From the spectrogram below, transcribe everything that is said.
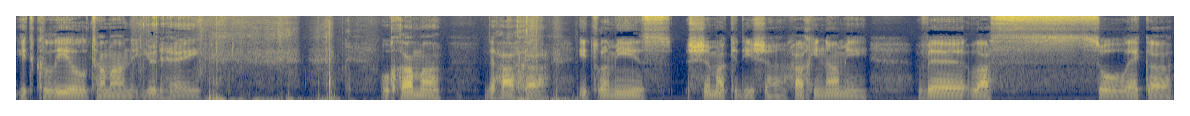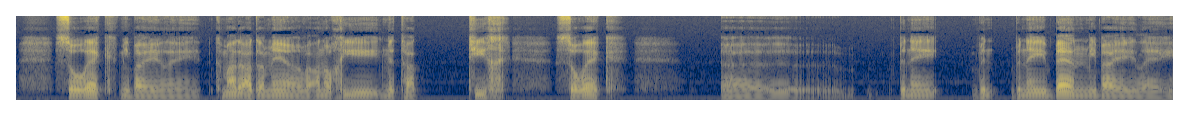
התקליל תמן י"ה וכמה דהכה התרמיז שמא קדישה, הכי נמי ולסולקה, סולק מבעלה, כמה דאדמר, ואנוכי נתתיך סורק, uh, בני, בני, בני בן מבעלה.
